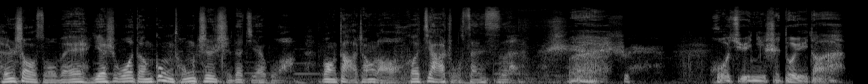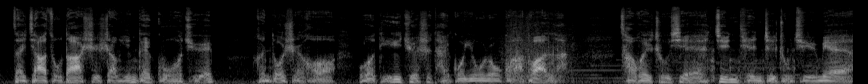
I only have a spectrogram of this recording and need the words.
陈少所为也是我等共同支持的结果，望大长老和家主三思。是是，或许你是对的。在家族大事上应该果决，很多时候我的确是太过优柔寡断了，才会出现今天这种局面。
